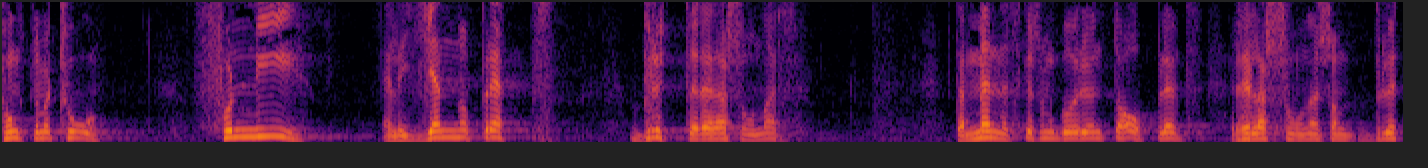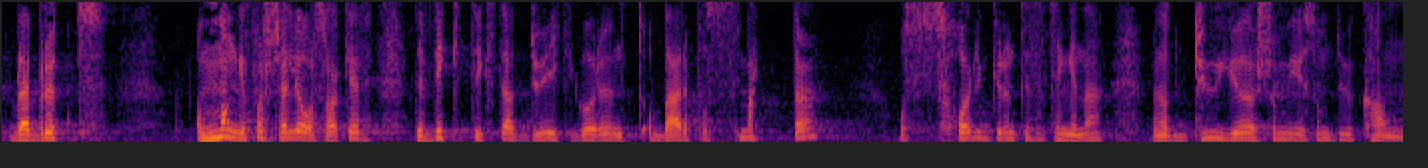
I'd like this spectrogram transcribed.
Punkt nummer to forny eller gjenopprett brutte relasjoner. Det er mennesker som går rundt og har opplevd relasjoner som ble brutt. Av mange forskjellige årsaker. Det viktigste er at du ikke går rundt og bærer på smerte og sorg rundt disse tingene, men at du gjør så mye som du kan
